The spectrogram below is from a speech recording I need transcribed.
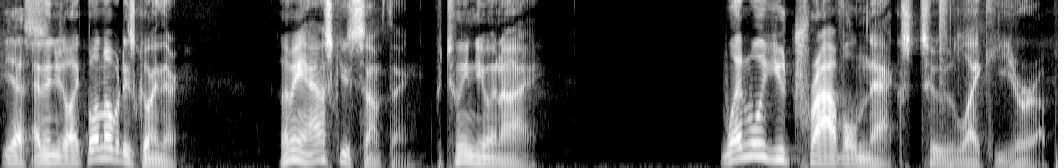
Yes. And then you're like, well, nobody's going there. Let me ask you something between you and I. When will you travel next to like Europe?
